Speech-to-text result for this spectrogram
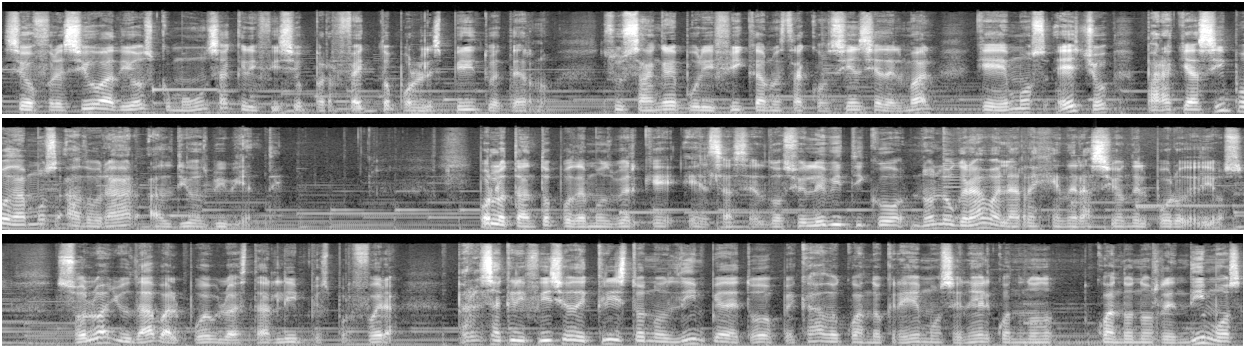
Se ofreció a Dios como un sacrificio perfecto por el Espíritu Eterno. Su sangre purifica nuestra conciencia del mal que hemos hecho para que así podamos adorar al Dios viviente. Por lo tanto, podemos ver que el sacerdocio levítico no lograba la regeneración del pueblo de Dios, solo ayudaba al pueblo a estar limpios por fuera, pero el sacrificio de Cristo nos limpia de todo pecado cuando creemos en Él, cuando, cuando nos rendimos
